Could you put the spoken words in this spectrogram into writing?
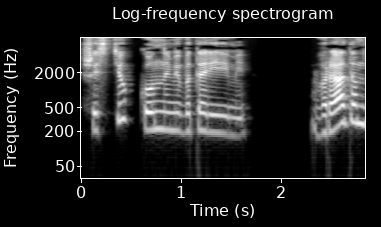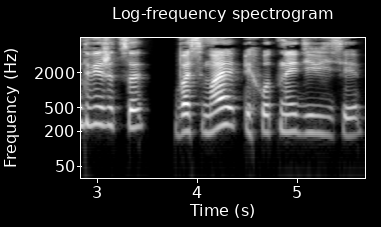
шестью конными батареями. В Радом движется 8-я пехотная дивизия.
